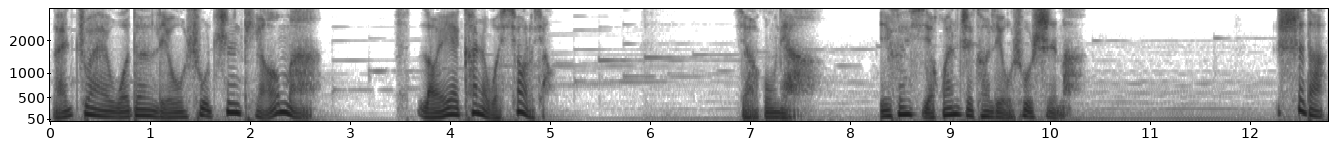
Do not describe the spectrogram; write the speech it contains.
来拽我的柳树枝条吗？老爷爷看着我笑了笑。小姑娘。你很喜欢这棵柳树是吗？是的，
